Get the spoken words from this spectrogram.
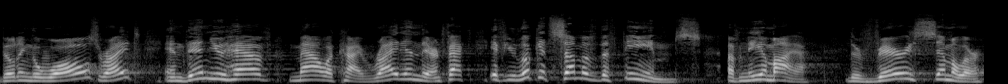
Building the walls, right? And then you have Malachi right in there. In fact, if you look at some of the themes of Nehemiah, they're very similar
